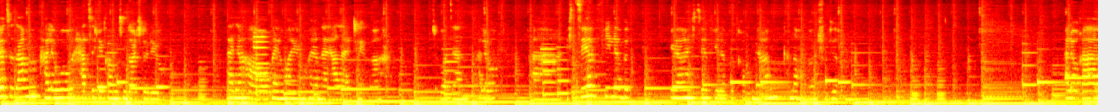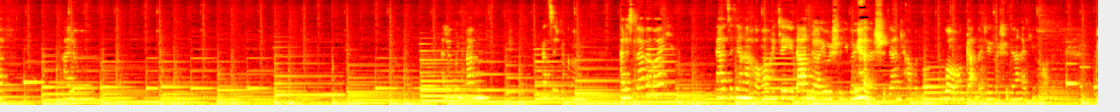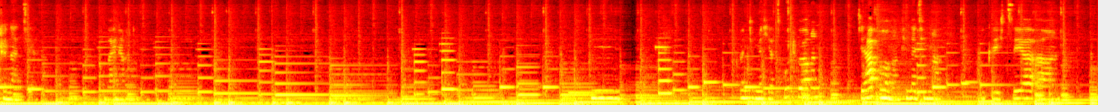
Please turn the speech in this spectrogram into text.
Hallo zusammen, hallo, herzlich willkommen zum Deutschstudio。大家好，欢迎欢迎欢迎大家来这个直播间。Hallo，啊、ich sehe viele, be ja, ich sehe viele betroffene Namen, kann auch很多熟悉的朋友。Hallo Raf, hallo。Hallo, guten Abend, herzlich willkommen。Alles klar bei euch？ 大家最近还好吗？我这一耽搁又是一个月的时间，差不多。不过我们赶的这个时间还挺好的，圣诞节，Weihnachten。嗯，könnt ihr mich jetzt gut hören？其他朋友能听得清吗？OK，ich sehe，呃，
